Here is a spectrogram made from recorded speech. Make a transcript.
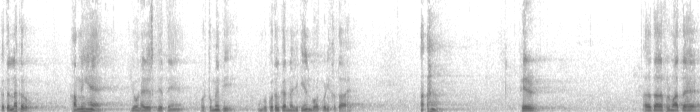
قتل نہ کرو۔ ہم ہی ہیں جو انہیں رزق دیتے ہیں اور تمہیں بھی ان کو قتل کرنا یقیناً بہت بڑی خطا ہے۔ پھر اللہ تعالیٰ فرماتا ہے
